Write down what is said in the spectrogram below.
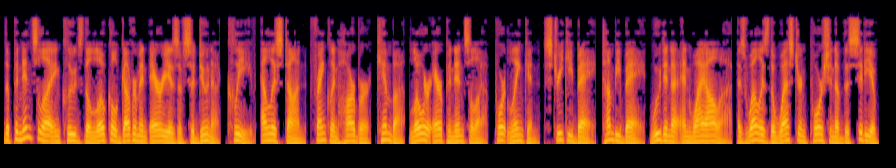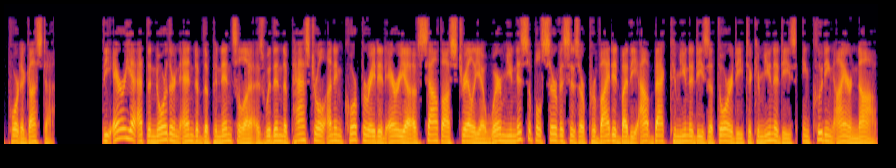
The peninsula includes the local government areas of Ceduna, Cleve, Elliston, Franklin Harbour, Kimba, Lower Eyre Peninsula, Port Lincoln, Streaky Bay, Tumby Bay, Wudinna and Whyalla, as well as the western portion of the city of Port Augusta. The area at the northern end of the peninsula is within the pastoral unincorporated area of South Australia where municipal services are provided by the Outback Communities Authority to communities, including Iron Knob.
